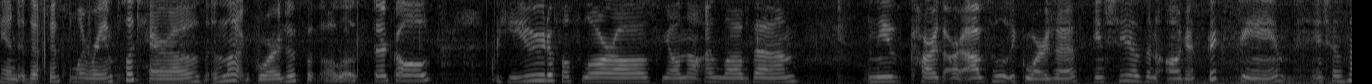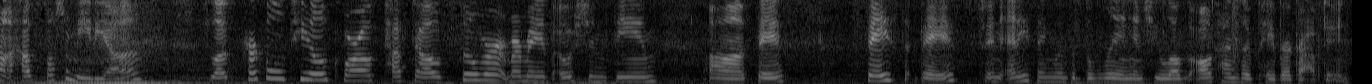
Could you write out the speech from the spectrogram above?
and this is Lorraine Plateros. Isn't that gorgeous with all those stickles? Beautiful florals. Y'all know I love them. And these cards are absolutely gorgeous. And she is on August 16th. And she does not have social media. She loves purple, teal, corals, pastels, silver, mermaids, ocean theme, uh, face, faith-based, and anything with the bling. And she loves all kinds of paper crafting.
